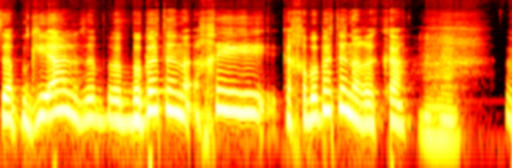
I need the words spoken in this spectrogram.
זה הפגיעה, זה בבטן הכי, ככה בבטן הרכה. Mm-hmm.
